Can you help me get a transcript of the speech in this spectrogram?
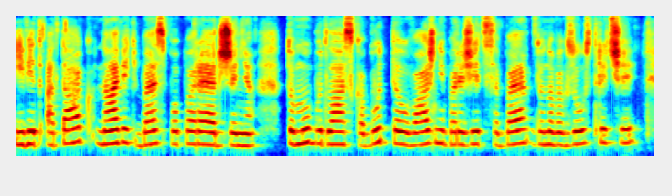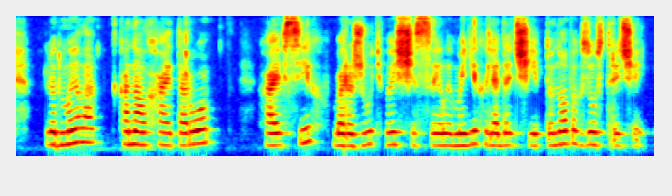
І від атак навіть без попередження. Тому, будь ласка, будьте уважні, бережіть себе. До нових зустрічей. Людмила, канал Хай Таро. Хай всіх бережуть вищі сили, моїх глядачів. До нових зустрічей!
